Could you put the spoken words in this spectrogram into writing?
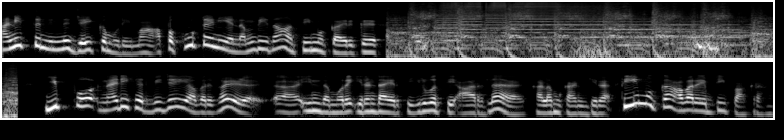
தனித்து நின்னு ஜெயிக்க முடியுமா? அப்ப கூட்டணியை நம்பி தான் திமுக இருக்கு. இப்போ நடிகர் விஜய் அவர்கள் இந்த முறை இரண்டாயிரத்தி இருபத்தி ஆறுல களம் காண்கிறார். திமுக அவரை எப்படி பாக்குறாங்க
